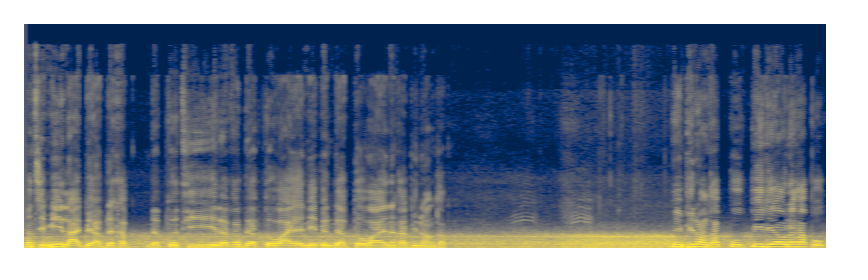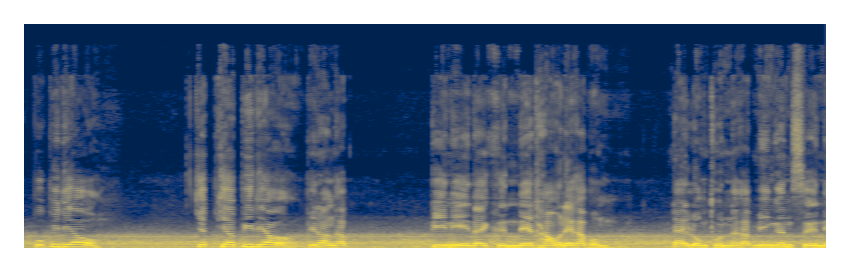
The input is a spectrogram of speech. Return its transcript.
มันสิมีหลายแบบด้วยครับ แบบตัวทีแล้วก็แบบตัววายอันนี้เป็นแบบตัววายนะครับ พี่น้องครับนี่พี่น้องครับปลูกปีเดียวนะครับปลูกปลูกปีเดียว เก็บเกี่ยวปีเดียว พี่น้องครับ ปีนี้ได้ขึ้นเนตเฮาเลยครับ ผมได้ลงทุนนะครับ มีเงินซื้อเน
